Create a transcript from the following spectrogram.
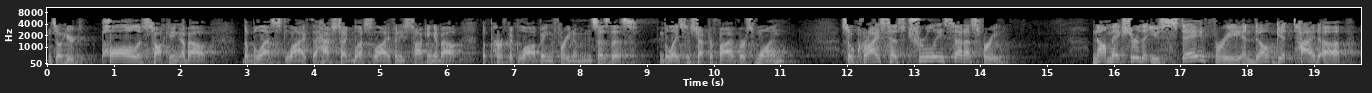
And so here Paul is talking about the blessed life, the hashtag blessed life, and he's talking about the perfect law being freedom. And it says this in Galatians chapter 5 verse 1. So Christ has truly set us free. Now make sure that you stay free and don't get tied up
